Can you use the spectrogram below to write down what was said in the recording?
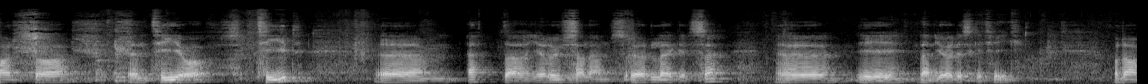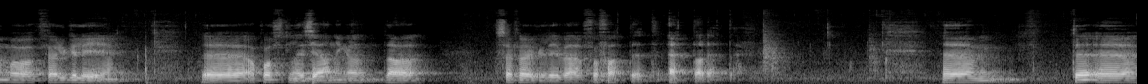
altså en tiårs tid eh, etter Jerusalems ødeleggelse i den jødiske krig. Og da må følgelig eh, apostlenes gjerninger da selvfølgelig være forfattet etter dette. Eh, det er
